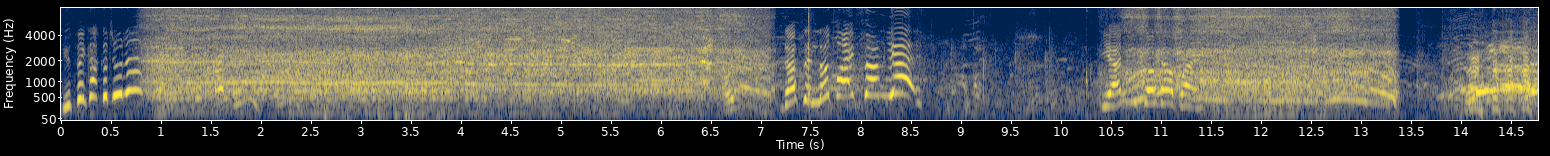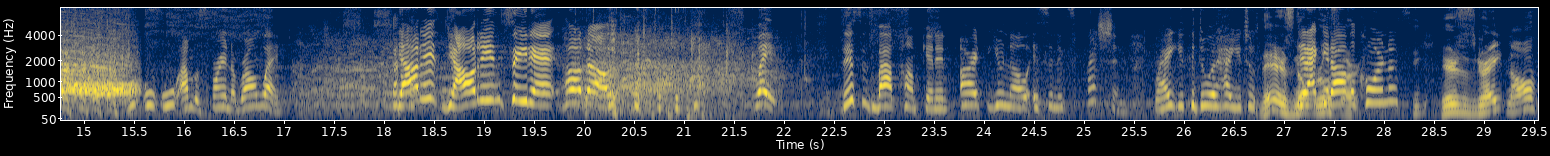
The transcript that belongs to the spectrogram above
You think I could do that? Does it look like something yet? Yeah, I need some help, Ryan. ooh, ooh, ooh, I was spraying the wrong way. Y'all didn't, y'all didn't see that. Hold on. Wait, this is my pumpkin, and art, you know, it's an expression, right? You could do it how you choose. There's no Did I get all for the corners? Yours is great and all.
